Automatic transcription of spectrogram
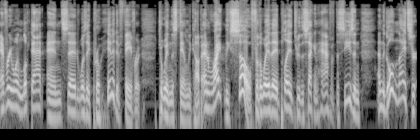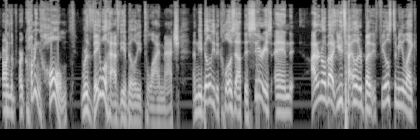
everyone looked at and said was a prohibitive favorite to win the Stanley Cup, and rightly so for the way they had played through the second half of the season. And the Golden Knights are are, the, are coming home where they will have the ability to line match and the ability to close out this series. And I don't know about you, Tyler, but it feels to me like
